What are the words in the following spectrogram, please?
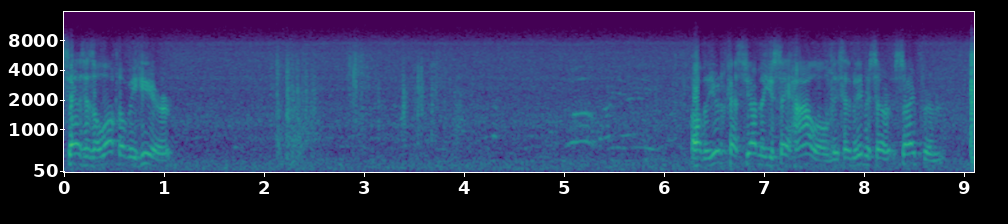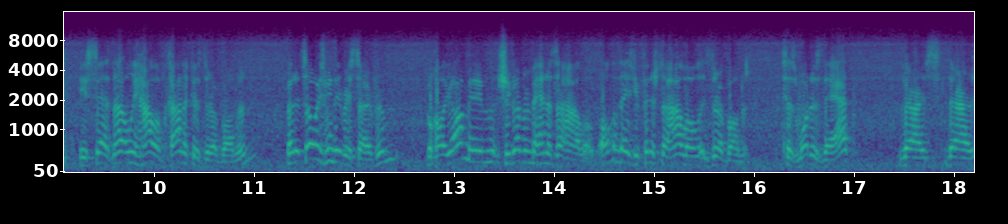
says his halach over here. Oh, the Yurkas Yom that you say Halal, they said Midibri Seifrim. He says not only Halal of Chanukah is the Rabbanon, but it's always Midibri Seifrim. V'chol Yomim Shagavim Behenas Halal. All the days you finish the Halal is the Rabbanon. He says, what is that? There are, there are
